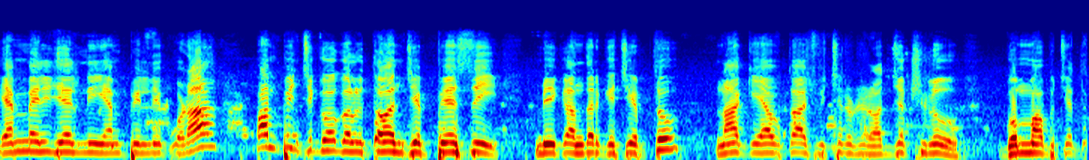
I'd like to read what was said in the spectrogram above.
ఎమ్మెల్యేలని ఎంపీలని కూడా పంపించుకోగలుగుతాం అని చెప్పేసి మీకు అందరికీ చెప్తూ నాకు ఈ అవకాశం ఇచ్చినటువంటి అధ్యక్షులు గుమ్మాపు చిత్ర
